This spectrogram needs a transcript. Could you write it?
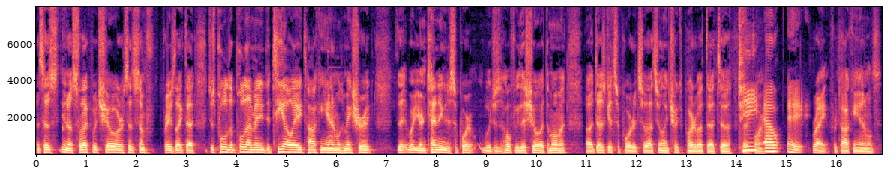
that says, you know, select which show or it says some phrase like that, just pull the pull down menu to TLA Talking Animals make sure it, that what you're intending to support, which is hopefully this show at the moment, uh, does get supported. So that's the only tricky part about that. Uh. TLA. Right, for Talking Animals.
